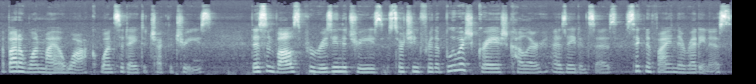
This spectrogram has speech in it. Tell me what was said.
about a one mile walk, once a day to check the trees. This involves perusing the trees, searching for the bluish grayish color, as Aiden says, signifying their readiness.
